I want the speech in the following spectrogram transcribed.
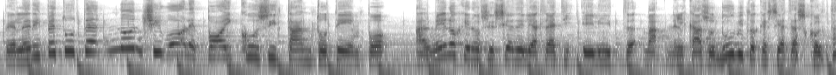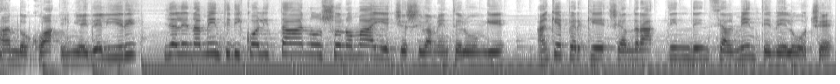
Per le ripetute non ci vuole poi così tanto tempo, almeno che non si sia degli atleti elite, ma nel caso dubito che stiate ascoltando qua i miei deliri, gli allenamenti di qualità non sono mai eccessivamente lunghi anche perché si andrà tendenzialmente veloce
